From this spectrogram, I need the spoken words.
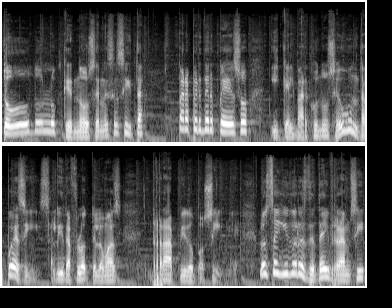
todo lo que no se necesita para perder peso y que el barco no se hunda, pues, y salir a flote lo más rápido posible. Los seguidores de Dave Ramsey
